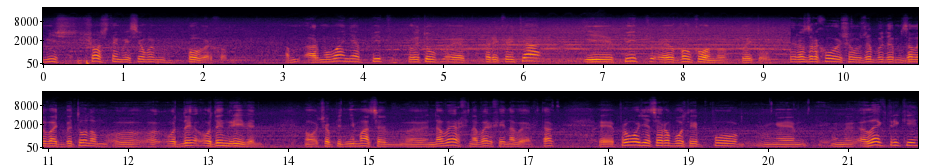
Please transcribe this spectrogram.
між шостим і сьомим поверхом. Армування під плиту е, перекриття і під е, балконну плиту. Розраховую, що вже будемо заливати бетоном е, один рівень, щоб підніматися наверх, наверх і наверх. Так? Проводяться роботи по електрики,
